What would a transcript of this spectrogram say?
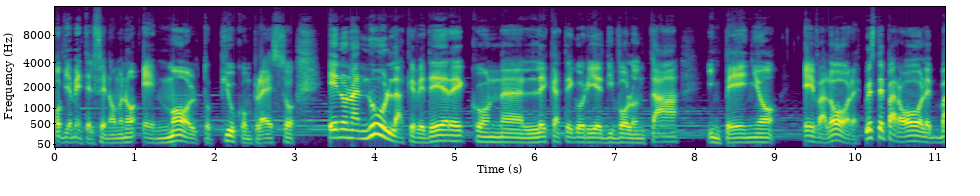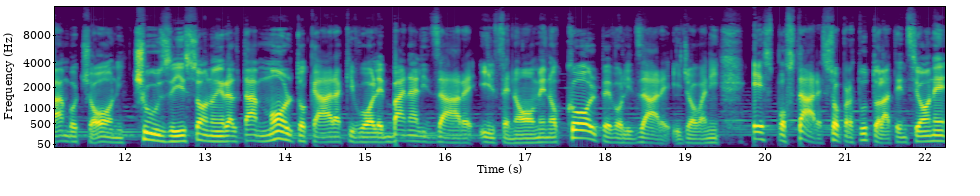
Ovviamente il fenomeno è molto più complesso e non ha nulla a che vedere con eh, le categorie di volontà, impegno e valore. Queste parole, bamboccioni, ciusi, sono in realtà molto care a chi vuole banalizzare il fenomeno, colpevolizzare i giovani e spostare soprattutto l'attenzione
